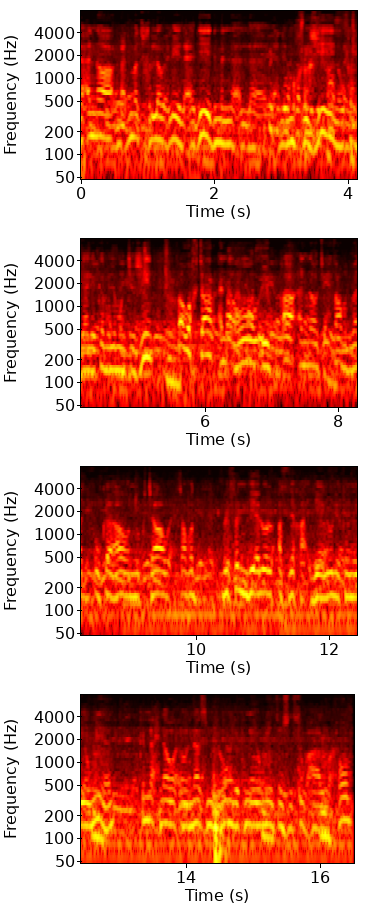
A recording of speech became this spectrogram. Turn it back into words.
لأن بعد ما تخلوا عليه العديد من يعني المخرجين وكذلك من المنتجين فهو اختار أنه يبقى أنه تحتفظ بهذه الفكاهة والنكتة ويحتفظ بالفن ديالو الاصدقاء ديالو اللي كانوا يوميا. كنا إحنا ناس منهم اللي كنا يوميا تنجلسوا مع المرحوم.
